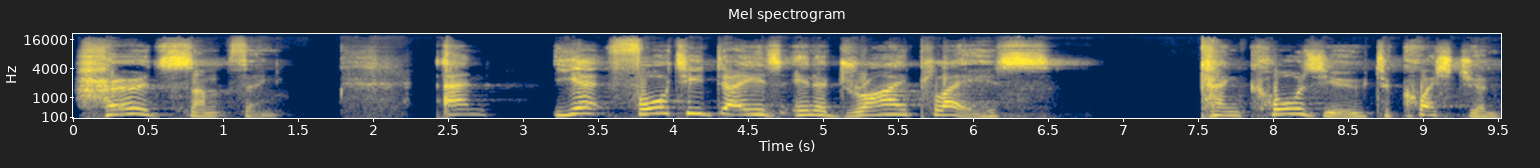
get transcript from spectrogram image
heard something. And yet, 40 days in a dry place can cause you to question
